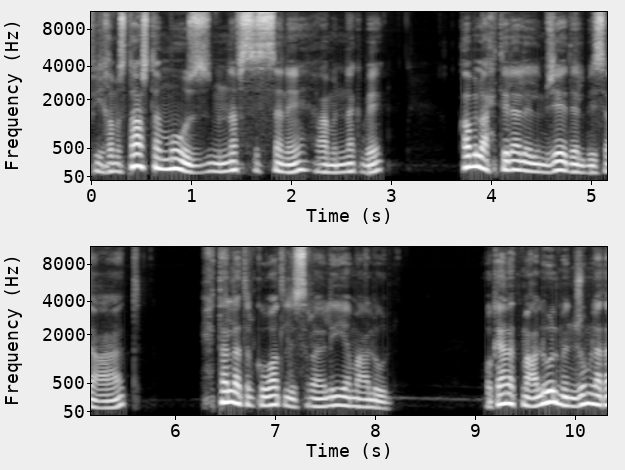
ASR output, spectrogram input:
في 15 تموز من نفس السنة عام النكبة قبل احتلال المجادل بساعات احتلت القوات الإسرائيلية معلول. وكانت معلول من جملة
